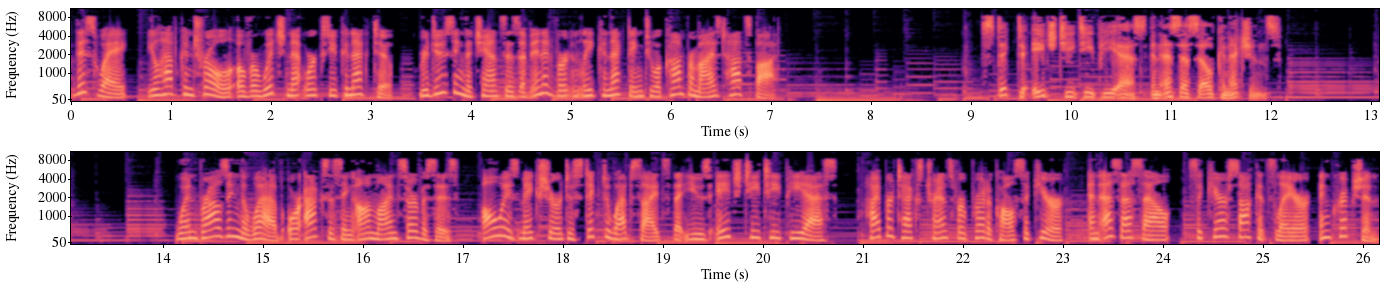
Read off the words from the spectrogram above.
This way, you'll have control over which networks you connect to, reducing the chances of inadvertently connecting to a compromised hotspot. Stick to HTTPS and SSL connections. When browsing the web or accessing online services, always make sure to stick to websites that use HTTPS, Hypertext Transfer Protocol Secure, and SSL, Secure Sockets Layer, encryption.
